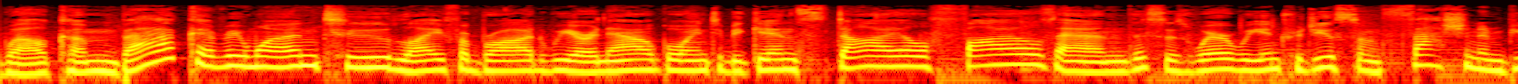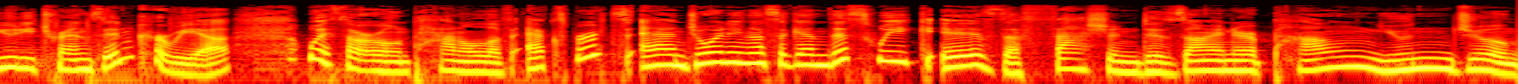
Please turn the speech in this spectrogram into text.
welcome back, everyone, to Life Abroad. We are now going to begin Style Files, and this is where we introduce some fashion and beauty trends in Korea with our own panel of experts. And joining us again this week is the fashion designer Pang Yun-jung,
